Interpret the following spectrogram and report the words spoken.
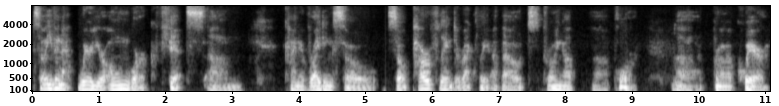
so, even where your own work fits, um, kind of writing so so powerfully and directly about growing up uh, poor, mm-hmm. uh, growing up queer,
